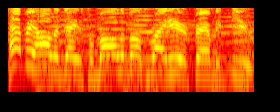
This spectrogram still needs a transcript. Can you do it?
Happy holidays from all of us right here at Family Feud.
